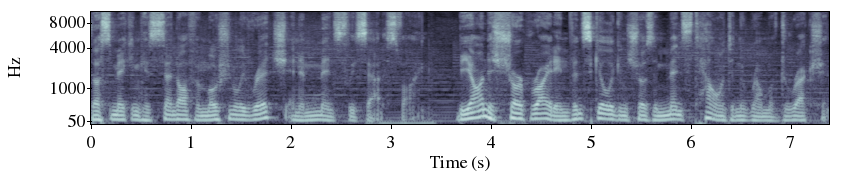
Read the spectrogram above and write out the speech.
thus making his send-off emotionally rich and immensely satisfying. Beyond his sharp writing, Vince Gilligan shows immense talent in the realm of direction.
